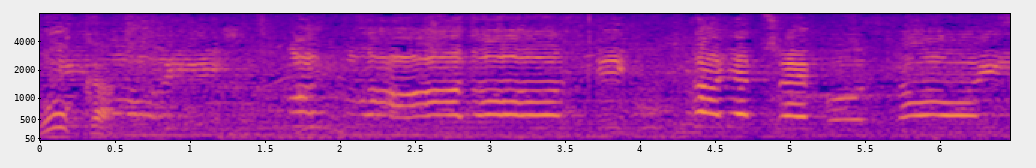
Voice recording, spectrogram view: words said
Luka! Od mladosti da ne prepostoji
